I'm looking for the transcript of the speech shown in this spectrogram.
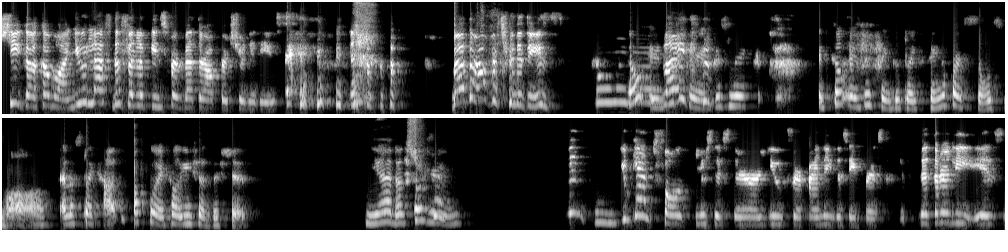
Chica, come on, you left the Philippines for better opportunities. better opportunities. Oh my god. interesting because like it's so interesting because like Singapore is so small, and it's like how the fuck do I tell Isha this shit? Yeah, that's So it's like- true. I mean, you can't fault your sister or you for finding the same person. It literally is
